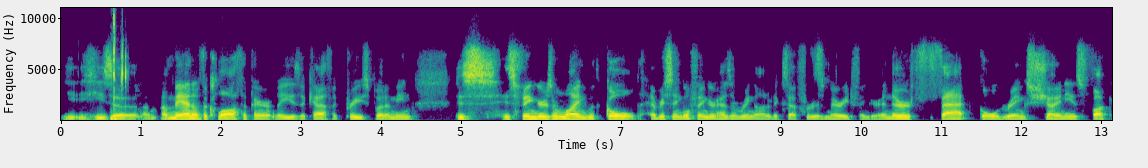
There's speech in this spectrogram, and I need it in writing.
he, he's a a man of the cloth apparently. He's a Catholic priest, but I mean his his fingers are lined with gold. Every single finger has a ring on it except for his married finger and they're fat gold rings, shiny as fuck.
